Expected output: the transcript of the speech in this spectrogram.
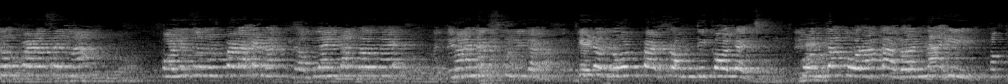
नोटपॅड असेल ना नोटपॅड आहे ना मायनस खुली करा. नोटपॅड फ्रॉम दी कॉलेज कोणता कोरा कागद नाही. फक्त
